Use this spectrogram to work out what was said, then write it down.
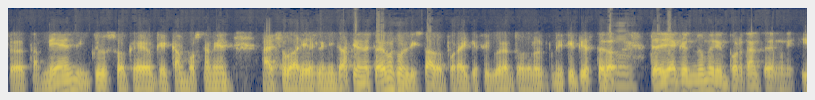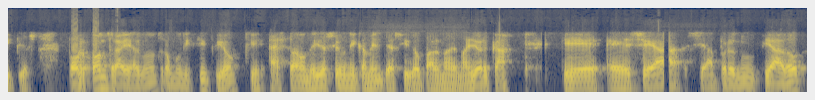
eh, también, incluso creo que Campos también ha hecho varias limitaciones. Tenemos un listado por ahí que figuran todos los municipios, pero te diría que un número importante de municipios. Por contra, hay algún otro municipio que hasta donde yo sé únicamente ha sido Palma de Mallorca, que eh, se, ha, se ha pronunciado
